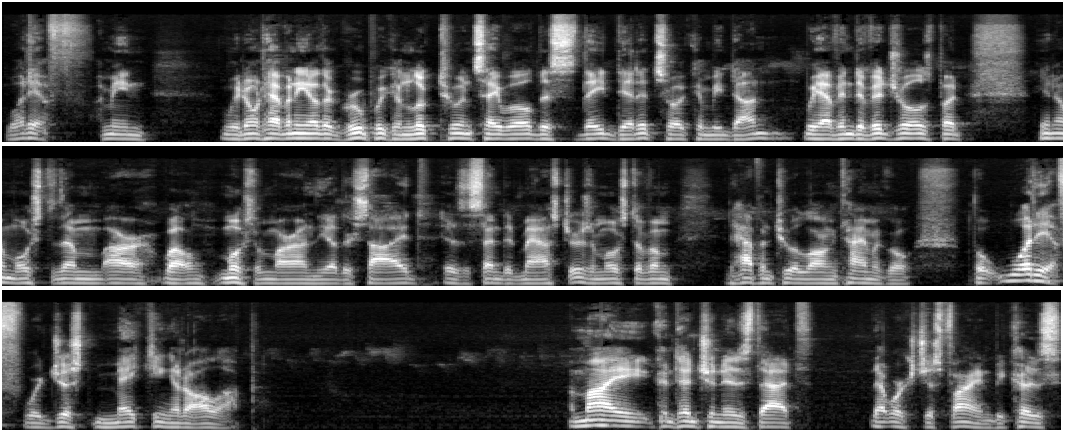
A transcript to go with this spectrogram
What if? I mean, we don't have any other group we can look to and say, well, this they did it, so it can be done. We have individuals, but you know, most of them are well, most of them are on the other side as ascended masters, and most of them it happened to a long time ago. But what if we're just making it all up? My contention is that that works just fine because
